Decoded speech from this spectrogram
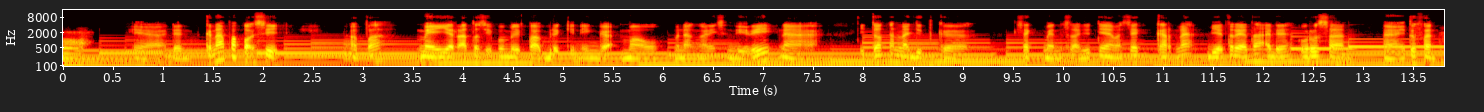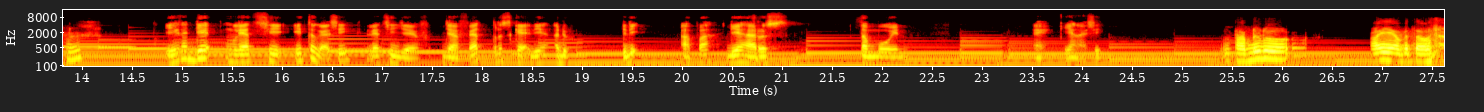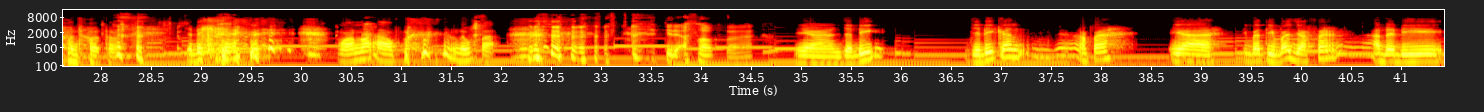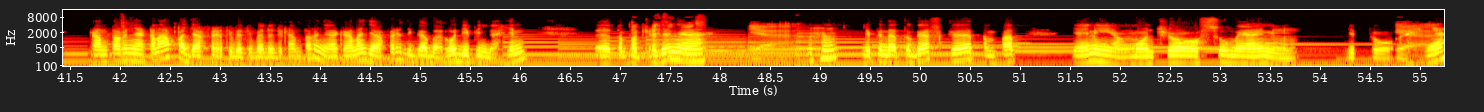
Ya dan kenapa kok sih apa mayor atau si pemilik pabrik ini nggak mau menangani sendiri? Nah itu akan lanjut ke segmen selanjutnya maksudnya karena dia ternyata ada urusan nah itu Van hmm? Iya kan dia ngeliat si itu gak sih lihat si Jeff Javed terus kayak dia aduh jadi apa dia harus temuin eh ya gak sih ntar dulu Oh iya betul betul betul. betul. Jadi kayak mohon maaf lupa. Tidak apa-apa. Ya jadi jadi kan apa? Ya tiba-tiba Jafar ada di kantornya. Kenapa Jafar tiba-tiba ada di kantornya? Karena Jafar juga baru dipindahin ke tempat dipindah kerjanya. Ya. Yeah. Dipindah tugas ke tempat ya ini yang muncul Sumea ini gitu. Yeah. Akhirnya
